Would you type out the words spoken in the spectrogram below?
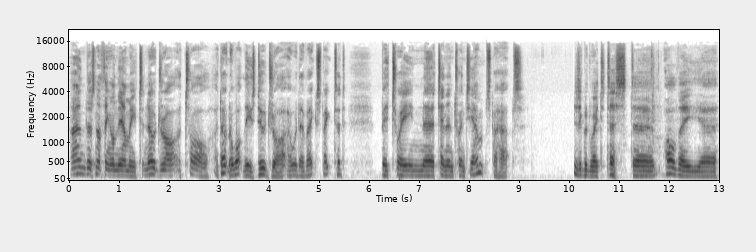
And there's nothing on the ammeter, no draw at all. I don't know what these do draw. I would have expected between uh, 10 and 20 amps perhaps. This is a good way to test uh, all the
